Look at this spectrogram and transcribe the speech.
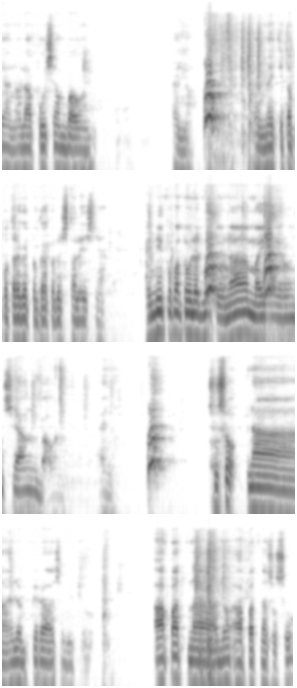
Yan, wala po siyang baon. Ano. Ay, may kita po talaga yung pagka-crystallize niya. Hindi po katulad nito na may meron siyang baon. Ano. Suso na ilang piraso nito. Apat na ano, apat na suso.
